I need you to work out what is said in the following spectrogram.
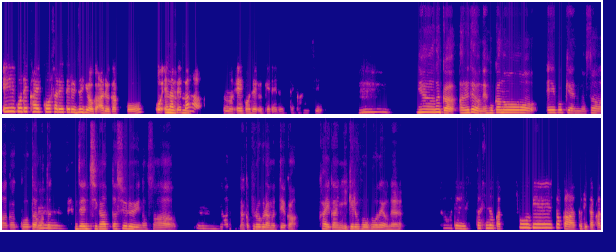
英語で開講されてる授業がある学校を選べば、うんうんその英語で受けれるって感じ。いやーなんかあれだよね、他の英語圏のさ、学校とはまたうん全然違った種類のさ、うんな、なんかプログラムっていうか、海外に行ける方法だよね。そうです。私なんか陶芸とか撮りたかっ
